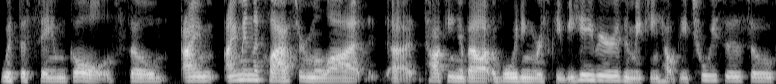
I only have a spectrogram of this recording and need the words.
with the same goals. So I'm I'm in the classroom a lot, uh, talking about avoiding risky behaviors and making healthy choices. So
